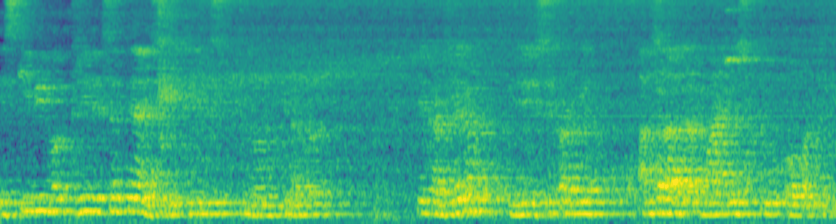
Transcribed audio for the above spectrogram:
इसकी भी थ्री लिख सकते हैं, इसकी थ्री लिख सकते हैं दोनों की लगभग ये कट जाएगा ये इससे कट गया आंसर आ जाएगा माइनस टू ओवर थ्री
